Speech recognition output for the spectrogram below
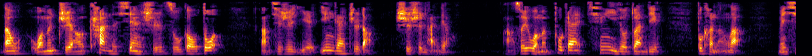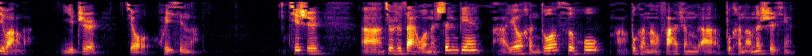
那我们只要看的现实足够多啊，其实也应该知道世事难料啊，所以我们不该轻易就断定不可能了，没希望了，以致就灰心了。其实啊，就是在我们身边啊，也有很多似乎啊不可能发生的不可能的事情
